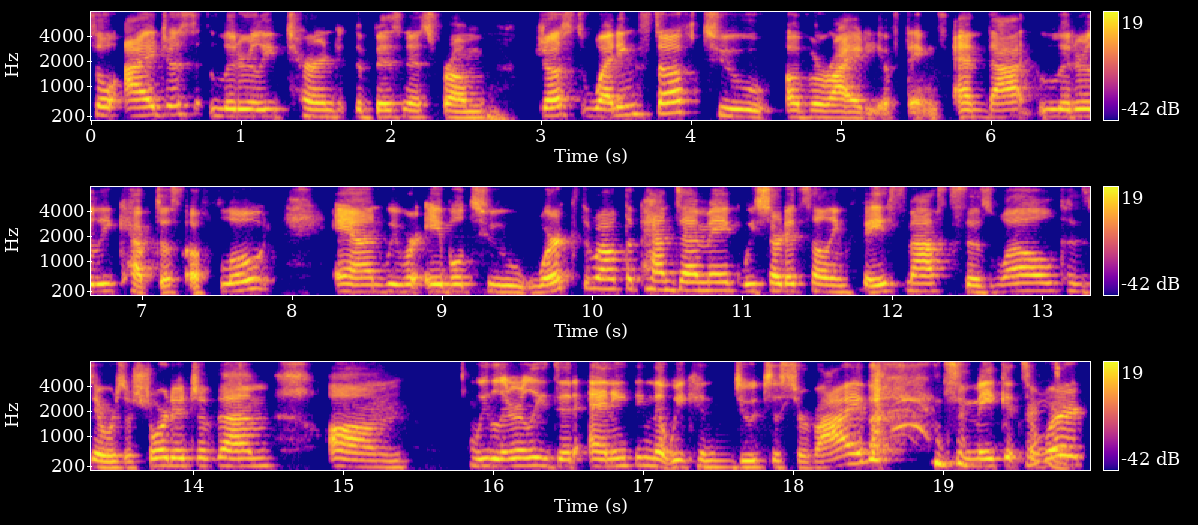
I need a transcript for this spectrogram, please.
So I just literally turned the business from just wedding stuff to a variety of things. And that literally kept us afloat. And we were able to work throughout the pandemic. We started selling face masks as well because there was a shortage of them. Um, we literally did anything that we can do to survive, to make it to work,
